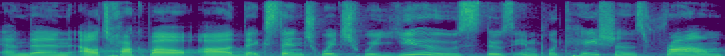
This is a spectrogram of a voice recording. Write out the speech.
And then I'll talk about uh, the extent to which we use those implications from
